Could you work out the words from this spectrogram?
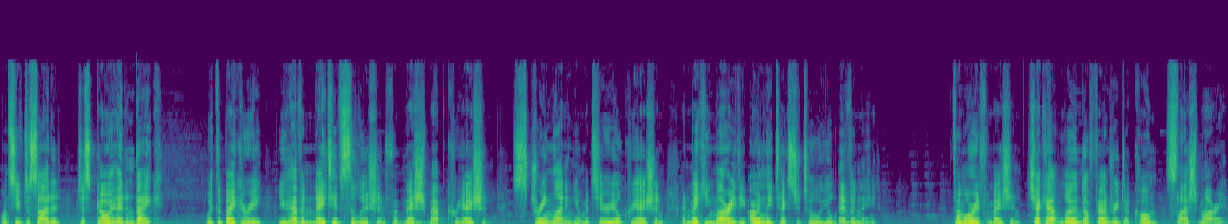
Once you've decided, just go ahead and bake. With the bakery, you have a native solution for mesh map creation, streamlining your material creation and making Mari the only texture tool you'll ever need. For more information, check out learn.foundry.com slash Mari.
